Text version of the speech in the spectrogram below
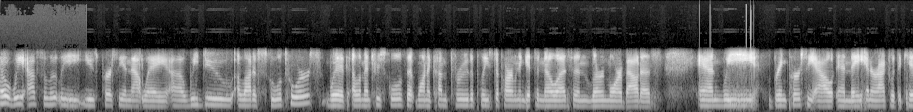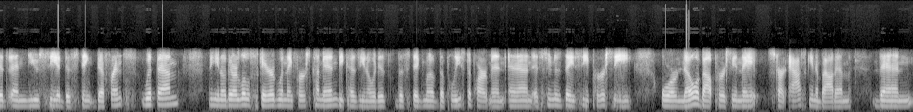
Oh, we absolutely use Percy in that way. Uh, we do a lot of school tours with elementary schools that want to come through the police department and get to know us and learn more about us. And we bring Percy out and they interact with the kids, and you see a distinct difference with them. You know, they're a little scared when they first come in because, you know, it is the stigma of the police department. And as soon as they see Percy or know about Percy and they start asking about him, then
